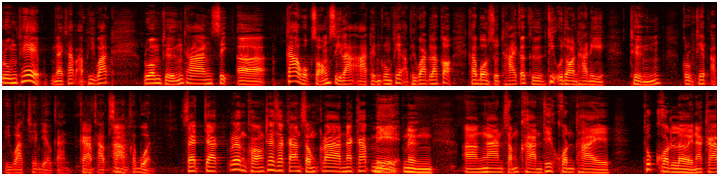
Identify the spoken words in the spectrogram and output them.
กรุงเทพนะครับอภิวัตรรวมถึงทางสิเอ่อ962ศิลาอาจถึงกรุงเทพอภิวัตรแล้วก็ขบวนสุดท้ายก็คือที่อุดรธานีถึงกรุงเทพอภิวัตรเช่นเดียวกันครับนะครับสามอ่าขบวน เสร็จจากเรื่องของเทศกาลสงกรานต์นะครับ มีนี่อีกหนึ่งอ่างานสำคัญที่คนไทย ทุกคนเลยนะครับ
